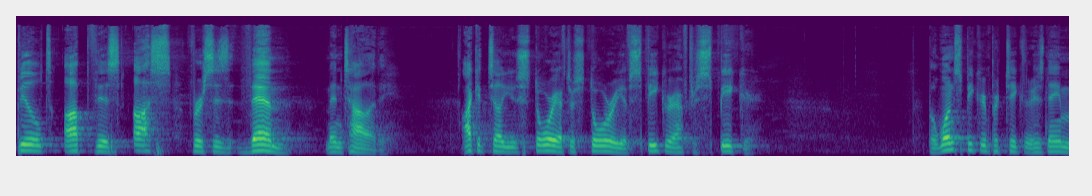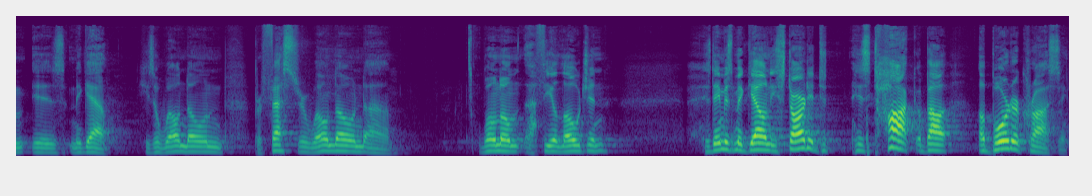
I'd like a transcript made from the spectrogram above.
built up this us versus them mentality. I could tell you story after story of speaker after speaker but one speaker in particular, his name is Miguel. He's a well known professor, well known uh, well known theologian. His name is Miguel, and he started to, his talk about a border crossing.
